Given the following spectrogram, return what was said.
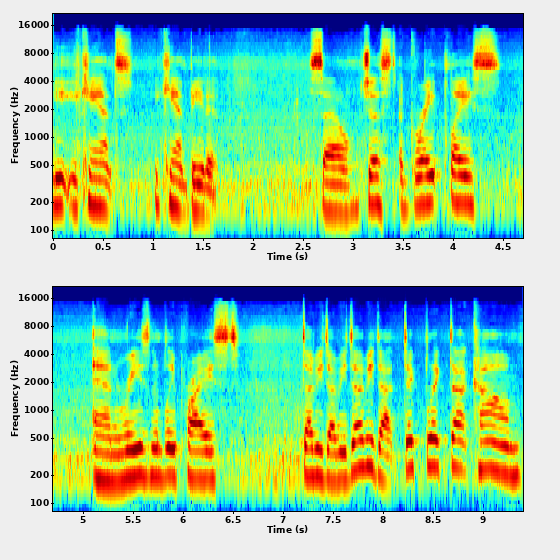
you, you can't you can't beat it. So just a great place and reasonably priced www.dickblick.com.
